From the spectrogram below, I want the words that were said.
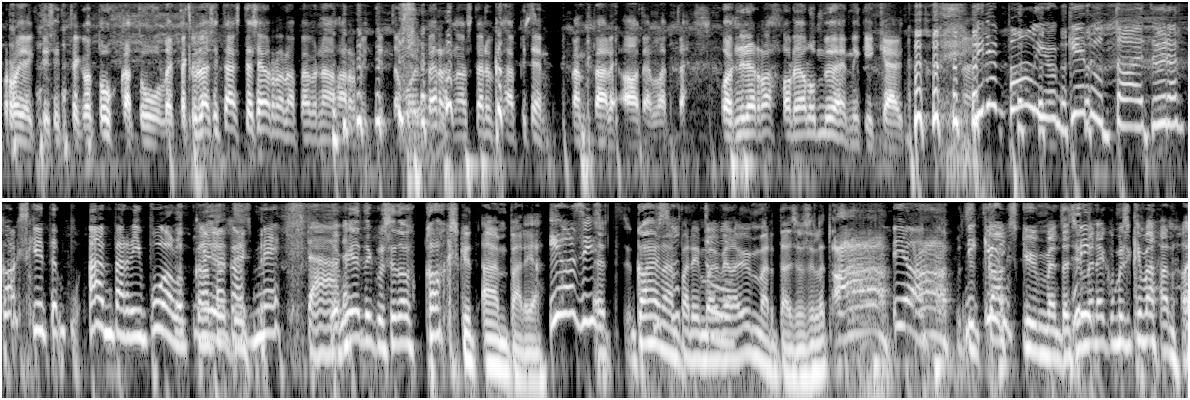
projekti sitten, kun tuhka tuuli. Että kyllä sitä sitten seuraavana päivänä harmitti, että voi perhana olisi pitänyt vähän pitemmän päälle ajatella, että olisi niiden rahoille ollut myöhemminkin käyttö. Miten paljon keduttaa, että vedät 20 ämpäriä puolukkaa Mieti. takas mettään? Ja mietin, kun sitä on 20 ämpäriä. Ihan siis... Et kahden sattuu. ämpärin mä vielä ymmärtäisin sille, että aah, Joo. aah, Niin niin kyllä. 20, siinä Niin. menee kumminkin vähän aikaa.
